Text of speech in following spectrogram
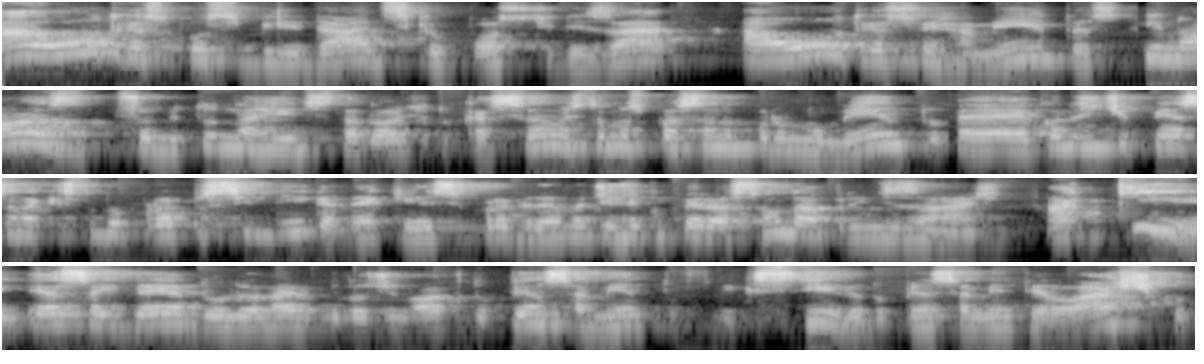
Há outras possibilidades que eu posso utilizar? há outras ferramentas e nós, sobretudo na rede estadual de educação, estamos passando por um momento é, quando a gente pensa na questão do próprio Se Liga, né, que é esse programa de recuperação da aprendizagem. Aqui, essa ideia do Leonardo Milodinov do pensamento flexível, do pensamento elástico,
